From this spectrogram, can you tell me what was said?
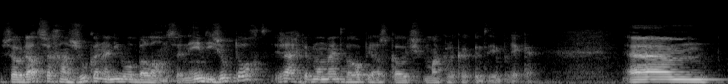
zodat ze gaan zoeken naar nieuwe balans. En in die zoektocht is eigenlijk het moment waarop je als coach makkelijker kunt inprikken. Um,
